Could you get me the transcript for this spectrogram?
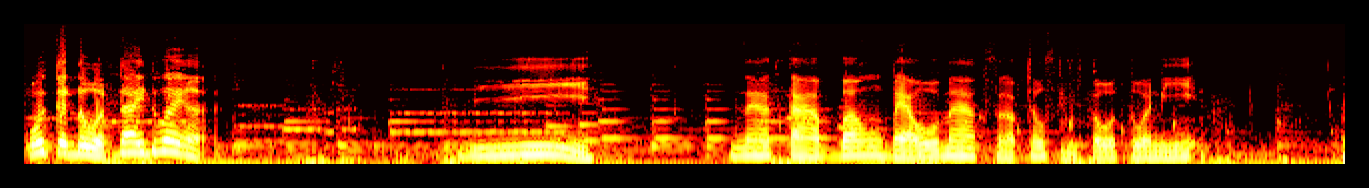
โอ้ยกระโดดได้ด้วยอะ นี่ หน้าตาบ้องแบวมากสำหรับเจ้าสิงโตตัวนี้โห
